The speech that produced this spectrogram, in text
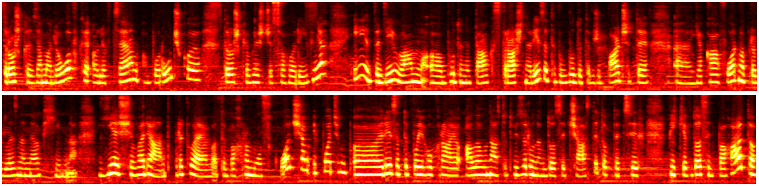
трошки замальовки олівцем або ручкою, трошки вище цього рівня, і тоді вам е, буде не так страшно різати, ви будете вже бачити, е, яка форма приблизно необхідна. Є ще варіант приклеювати бахрому скотчем і потім е, різати по його краю, але у нас тут візерунок досить частий, тобто цих піків досить багато,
